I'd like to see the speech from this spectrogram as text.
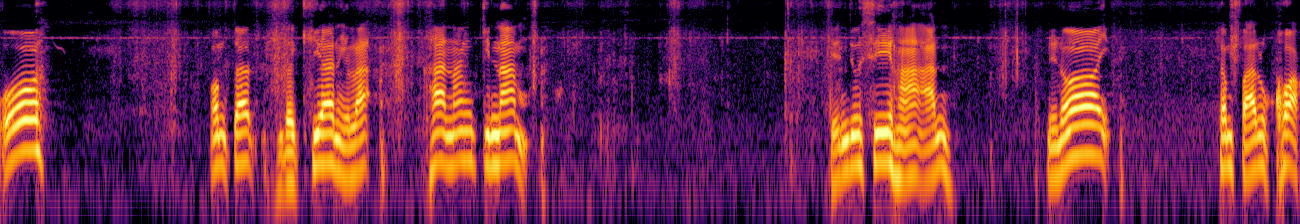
โอ้ผมจะได้เคลียนี่ละข้านั่งกินน้ำเห็นอยู่สี่หาอันนี่น้อยช้ำปลาลูกคอก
